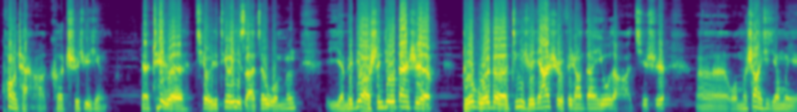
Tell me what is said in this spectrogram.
矿产啊，可持续性，呃，这个其实挺有意思啊。这我们也没必要深究，但是德国的经济学家是非常担忧的啊。其实。呃，我们上一期节目也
